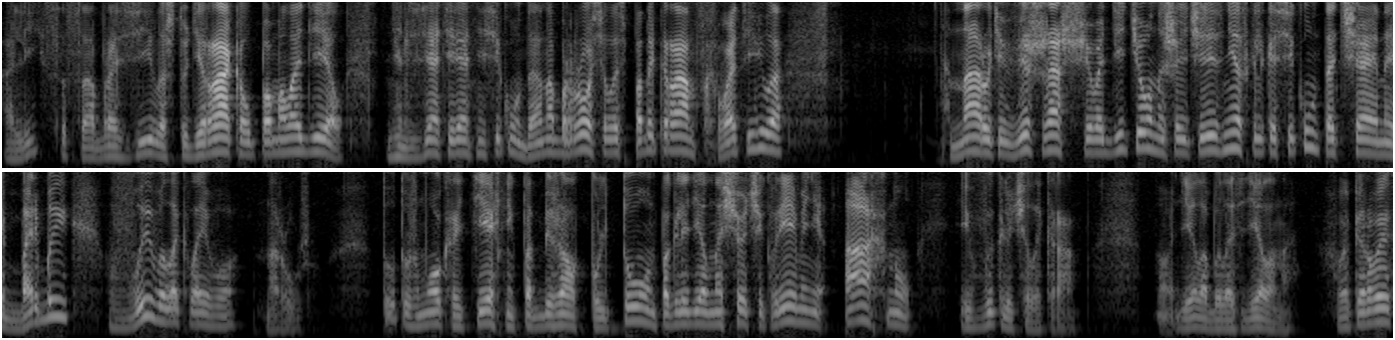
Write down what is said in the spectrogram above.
Алиса сообразила, что Диракл помолодел. Нельзя терять ни секунды. Она бросилась под экран, схватила на руки визжащего детеныша и через несколько секунд отчаянной борьбы выволокла его наружу. Тут уж мокрый техник подбежал к пульту, он поглядел на счетчик времени, ахнул и выключил экран. Но дело было сделано. Во-первых,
